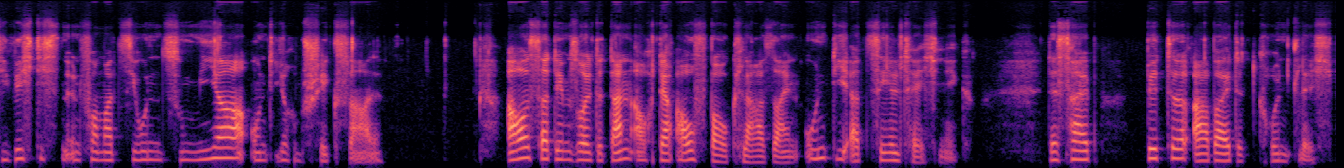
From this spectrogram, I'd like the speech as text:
die wichtigsten Informationen zu mir und ihrem Schicksal. Außerdem sollte dann auch der Aufbau klar sein und die Erzähltechnik. Deshalb bitte arbeitet gründlich,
